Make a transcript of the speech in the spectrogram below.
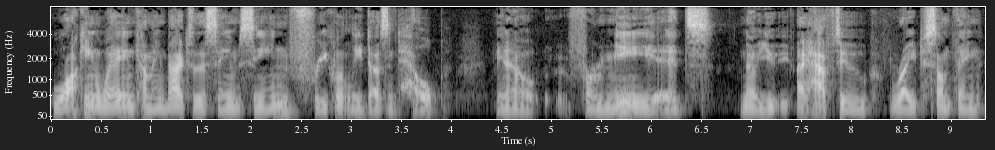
walking away and coming back to the same scene frequently doesn't help. You know, for me, it's no, you. I have to write something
